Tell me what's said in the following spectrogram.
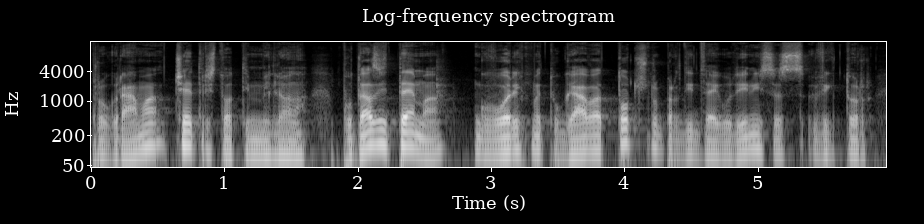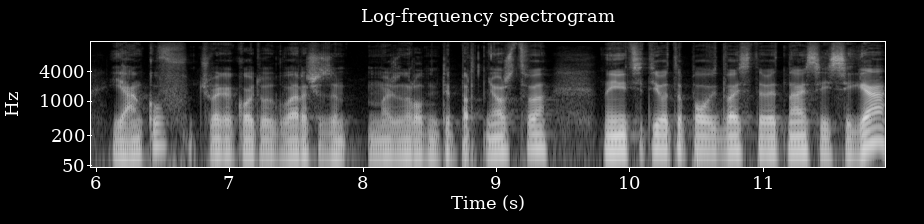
програма 400 милиона. По тази тема говорихме тогава, точно преди две години, с Виктор Янков, човека, който отговаряше за международните партньорства на инициативата Полви 2019 и сега,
